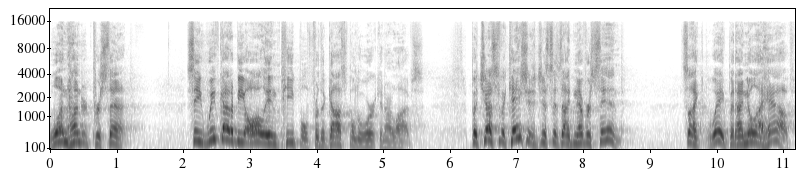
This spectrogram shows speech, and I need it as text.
100%. See, we've got to be all in people for the gospel to work in our lives. But justification is just as I'd never sinned. It's like, wait, but I know I have.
